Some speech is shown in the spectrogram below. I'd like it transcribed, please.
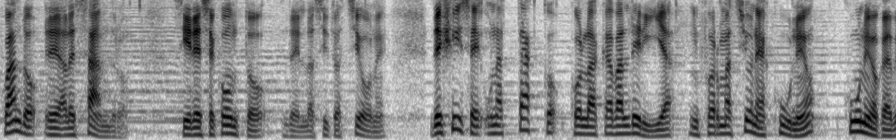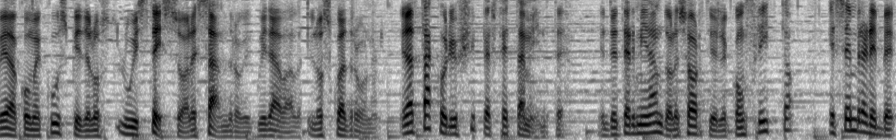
Quando eh, Alessandro si rese conto della situazione, decise un attacco con la cavalleria in formazione a Cuneo Cuneo che aveva come cuspide lo, lui stesso, Alessandro, che guidava lo squadrone. L'attacco riuscì perfettamente, determinando le sorti del conflitto e sembrerebbe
